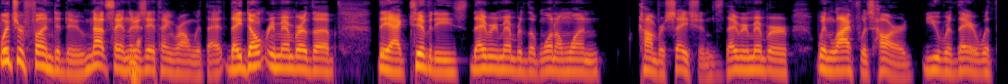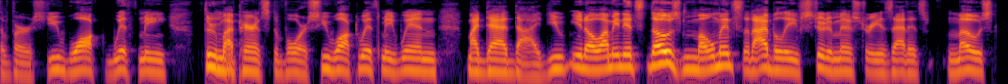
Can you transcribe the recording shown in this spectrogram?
which are fun to do. Not saying there's anything wrong with that. They don't remember the the activities. They remember the one on one conversations. They remember when life was hard. You were there with the verse. You walked with me through my parents' divorce. You walked with me when my dad died. You, you know, I mean, it's those moments that I believe student ministry is at its most.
